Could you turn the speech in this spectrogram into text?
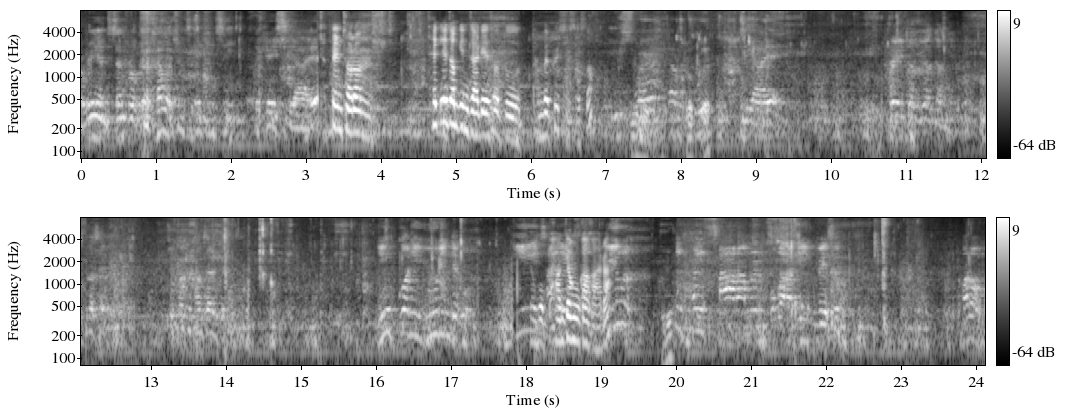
Korean Central Intelligence Agency, the KCIA. 그땐 저런 세계적인 자리에서도 담배 필 수 있었어? 그럴까요? CIA. 크레이턴 위원장님, 이것에 깊은 감사를 드립니다. 인권이 유린되고 이 이거 박영각 알아? 한 사람을 고발하기 위해서 바로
